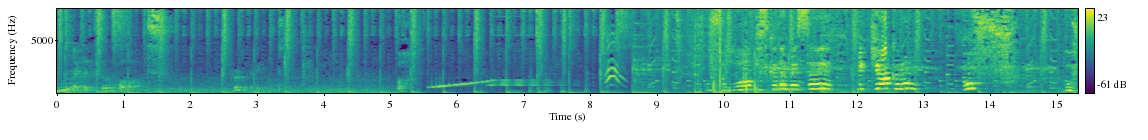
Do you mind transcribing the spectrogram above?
Ooh, that's so hot. Perfect. Oh. अल्लाह है मैं क्या करूँ उफ उफ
